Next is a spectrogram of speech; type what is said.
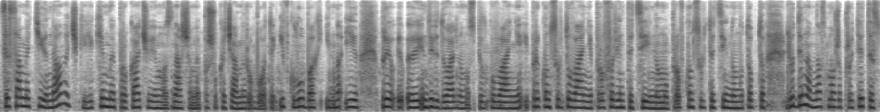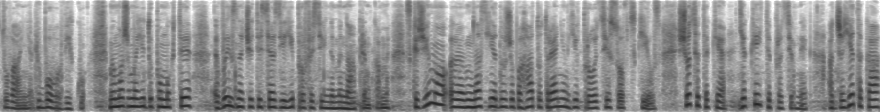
Це саме ті навички, які ми прокачуємо з нашими пошукачами роботи і в клубах, і на і при е, індивідуальному спілкуванні, і при консультуванні профорієнтаційному, профконсультаційному. Тобто людина в нас може пройти тестування любого віку. Ми можемо їй допомогти визначитися з її професійними напрямками. Скажімо, е, в нас є дуже багато тренінгів про ці soft skills. Що це таке? Який ти працівник? Адже є така,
